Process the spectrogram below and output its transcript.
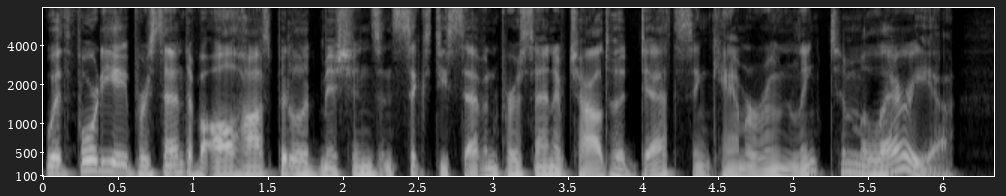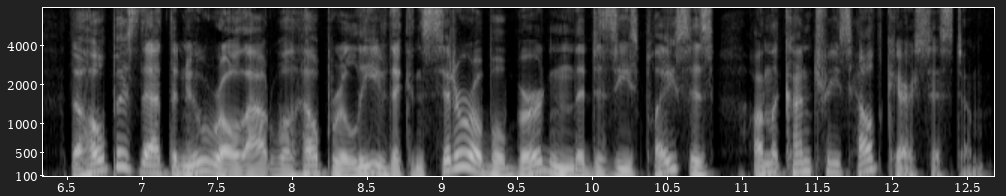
With 48% of all hospital admissions and 67% of childhood deaths in Cameroon linked to malaria, the hope is that the new rollout will help relieve the considerable burden the disease places on the country's healthcare system.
